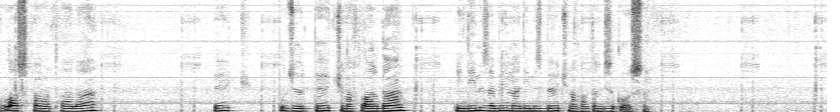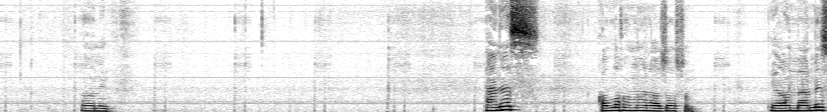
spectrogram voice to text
Allah Subhanahu taala böyük bu cür böyük günahlardan bildiyimiz və bilmədiyimiz böyük günahlardan bizi qorusun. Amin. Ənəs Allah ondan razı olsun. Peyğəmbərimiz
